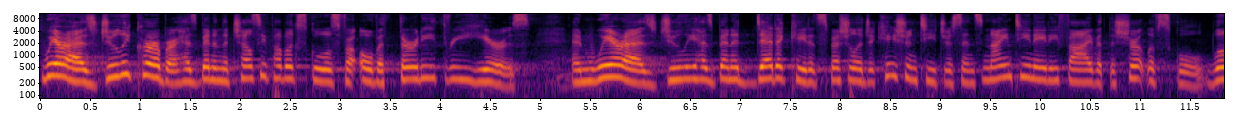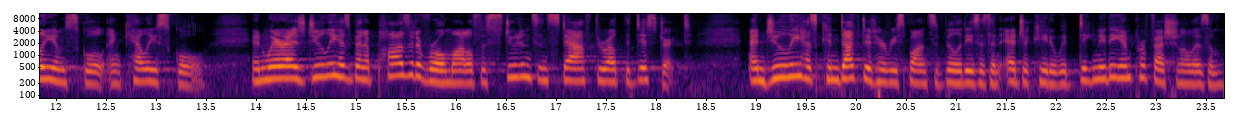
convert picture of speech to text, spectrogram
Whereas Julie Kerber has been in the Chelsea Public Schools for over 33 years, and whereas Julie has been a dedicated special education teacher since 1985 at the Shurtleff School, Williams School, and Kelly School, and whereas Julie has been a positive role model for students and staff throughout the district, and Julie has conducted her responsibilities as an educator with dignity and professionalism.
